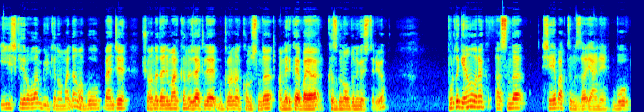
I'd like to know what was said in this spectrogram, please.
iyi ilişkileri olan bir ülke normalde ama bu bence şu anda Danimarka'nın özellikle bu Grönland konusunda Amerika'ya bayağı kızgın olduğunu gösteriyor. Burada genel olarak aslında şeye baktığımızda yani bu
